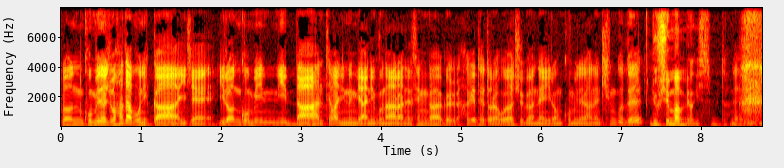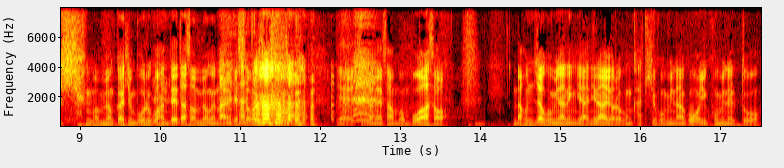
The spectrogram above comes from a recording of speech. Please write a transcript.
그런 고민을 좀 하다 보니까 이제 이런 고민이 나한테만 있는 게 아니구나라는 생각을 하게 되더라고요. 주변에 이런 고민을 하는 친구들 60만 명 있습니다. 네, 60만 명까지 모르고 한 네다섯 명은 알겠어가지고 예, 주변에서 한번 모아서 나 혼자 고민하는 게 아니라 여러분 같이 고민하고 이 고민을 또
